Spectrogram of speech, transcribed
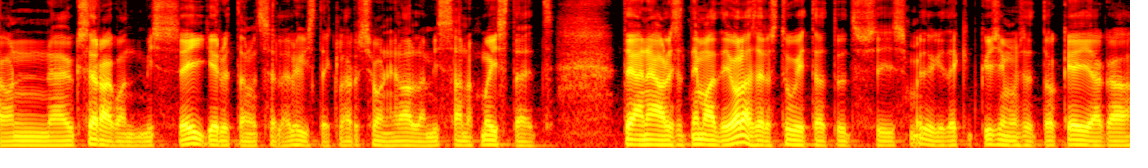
on üks erakond, mis ei kirjutanud sellele ühisdeklaratsioonile alla, mis annab mõista, et tõenäoliselt nemad ei ole sellest huvitatud, siis muidugi tekib küsimus, et okei okay,, aga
